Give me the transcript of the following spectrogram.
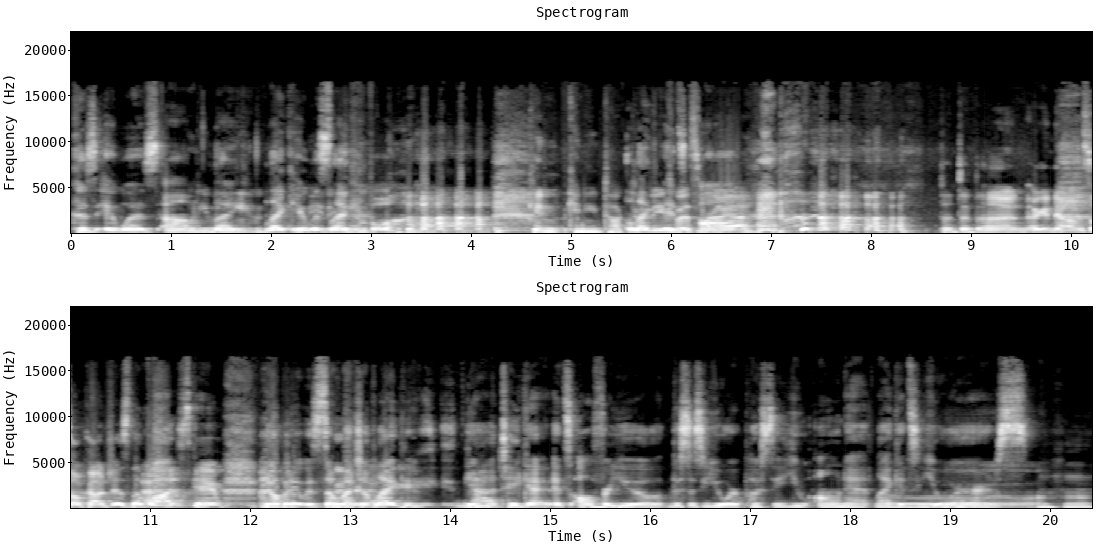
because it was um, What do you like mean? like Give it was like. example. can can you talk Like, dirty to it's us, Mariah? Dun dun dun. Okay, now I'm self conscious. The blocks came. No, but it was so Who's much your of like, yeah, take it. It's all for you. This is your pussy. You own it. Like it's yours. Mm-hmm.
